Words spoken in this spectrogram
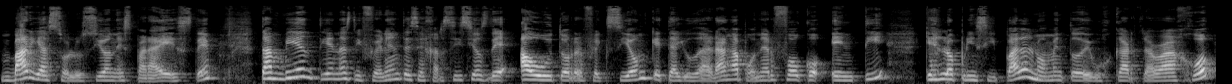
varias soluciones para este. También tienes diferentes ejercicios de autorreflexión que te ayudarán a poner foco en ti, que es lo principal al momento de buscar trabajo.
